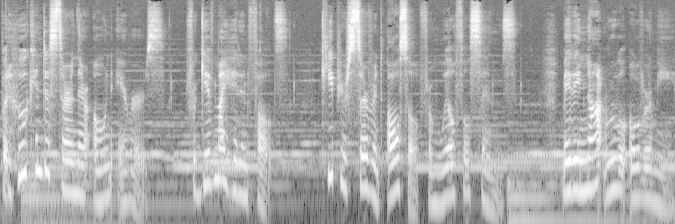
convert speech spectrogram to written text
But who can discern their own errors? Forgive my hidden faults. Keep your servant also from willful sins. May they not rule over me.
